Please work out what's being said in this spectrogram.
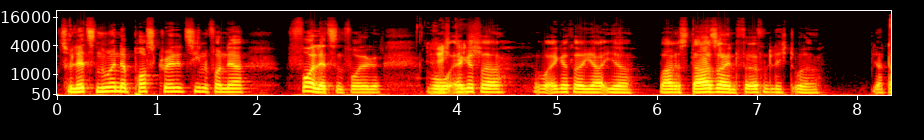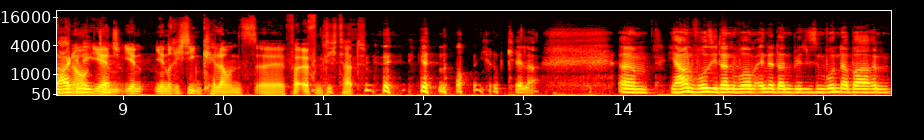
Zuletzt nur in der Post-Credit-Scene von der vorletzten Folge, wo Agatha, wo Agatha ja ihr wahres Dasein veröffentlicht oder ja, dargelegt genau, ihren, hat. Ihren, ihren richtigen Keller uns äh, veröffentlicht hat. genau, ihren Keller. Ähm, ja, und wo sie dann, wo am Ende dann mit diesem wunderbaren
